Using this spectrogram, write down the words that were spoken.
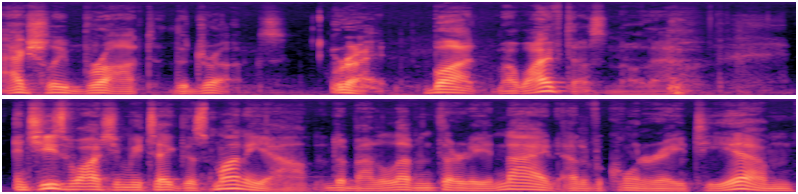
actually brought the drugs. Right. But my wife doesn't know that. And she's watching me take this money out at about 11:30 at night out of a corner ATM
